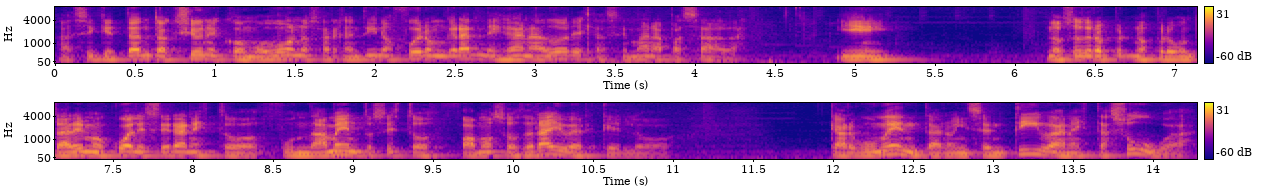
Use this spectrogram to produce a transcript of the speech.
Así que tanto acciones como bonos argentinos fueron grandes ganadores la semana pasada. Y nosotros nos preguntaremos cuáles serán estos fundamentos, estos famosos drivers que lo que argumentan o incentivan a esta suba,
